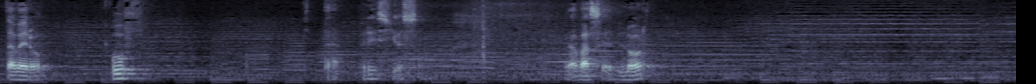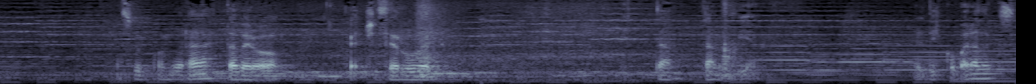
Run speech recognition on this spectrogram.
Está pero. Uff. Está precioso. La base del Lord. Azul con dorada. Está pero. ese Rubber. Está tan bien el disco Paradox.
